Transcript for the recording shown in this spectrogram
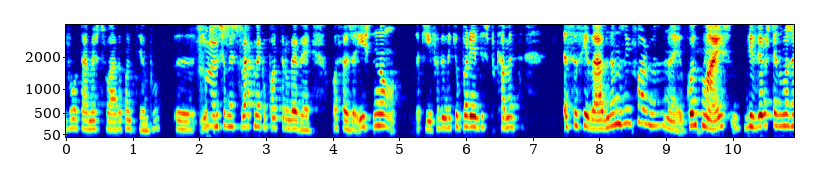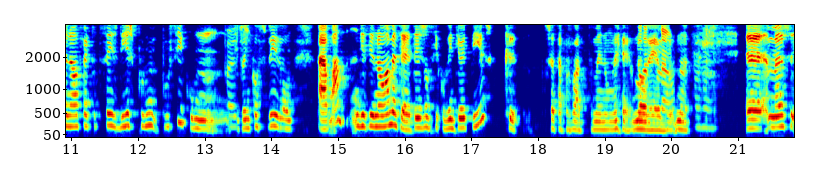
vou estar menstruada quanto tempo? Uh, e depois se eu menstruar, como é que eu posso ter um bebê? Ou seja, isto não, aqui, fazendo aqui um parênteses, porque realmente a sociedade não nos informa, não é? Quanto Sim. mais dizer-nos tens uma janela oferta de seis dias por, por ciclo, pois. tipo, é inconcebível. Ah, dizer normalmente é, tens um ciclo de 28 dias, que já está provado que também não é, não é, não. não é. Uhum. Uh, mas, e,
